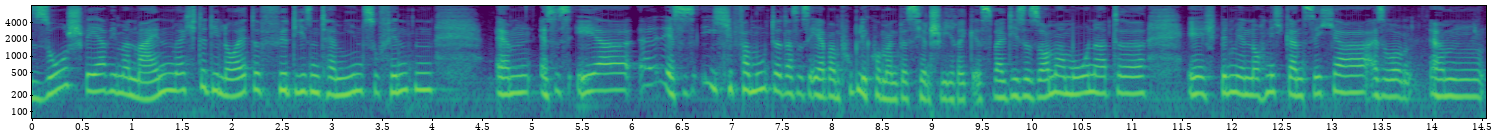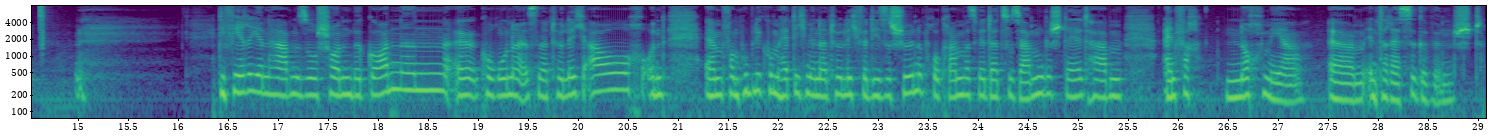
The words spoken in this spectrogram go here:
so schwer, wie man meinen möchte, die Leute für diesen Termin zu finden, ähm, es ist eher, äh, es ist, ich vermute, dass es eher beim Publikum ein bisschen schwierig ist, weil diese Sommermonate, ich bin mir noch nicht ganz sicher, also ähm, die Ferien haben so schon begonnen. Äh, Corona ist natürlich auch. Und ähm, vom Publikum hätte ich mir natürlich für dieses schöne Programm, was wir da zusammengestellt haben, einfach noch mehr ähm, Interesse gewünscht.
